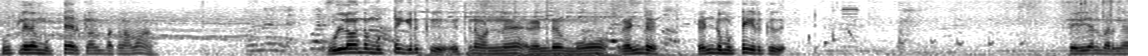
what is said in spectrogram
வீட்டில் ஏதாவது முட்டை இருக்கலாம்னு பார்க்கலாமா? உள்ளே வந்து முட்டை இருக்குது எத்தனை? ஒன்று ரெண்டு மூ ரெண்டு ரெண்டு முட்டை இருக்குது. தெரியுதான்னு பாருங்க.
